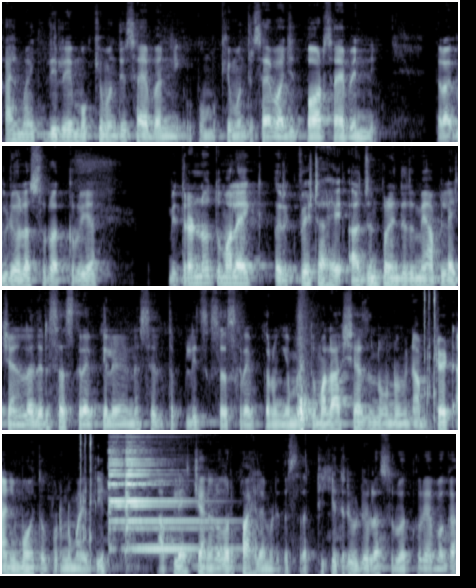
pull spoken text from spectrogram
काय माहिती दिली आहे मुख्यमंत्री साहेबांनी उपमुख्यमंत्री साहेब अजित पवार साहेबांनी. तर व्हिडिओला सुरुवात करूया. मित्रांनो तुम्हाला एक रिक्वेस्ट आहे. अजूनपर्यंत तुम्ही आपल्या चॅनलला जर सबस्क्राईब केलेलं नसेल तर प्लीज सबस्क्राईब करून घ्या. म्हणजे तुम्हाला अशाच नवनवीन अपडेट आणि महत्त्वपूर्ण माहिती आपल्या चॅनलवर पाहायला मिळत असतात. ठीक आहे तर व्हिडिओला सुरुवात करूया. बघा.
